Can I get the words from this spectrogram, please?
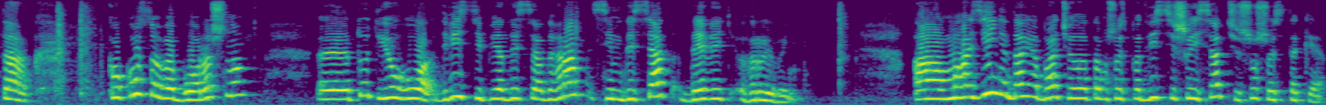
Так, кокосове борошно. Е, Тут його 250 грам 79 гривень. А в магазині, да, я бачила там щось по 260 чи що, щось таке.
